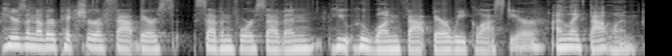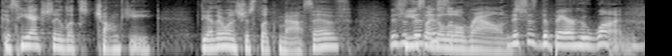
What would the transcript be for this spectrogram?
Here's another picture of Fat Bear 747, he, who won Fat Bear Week last year. I like that one because he actually looks chunky. The other ones just look massive. This He's the- like this a little round. This is the bear who won.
